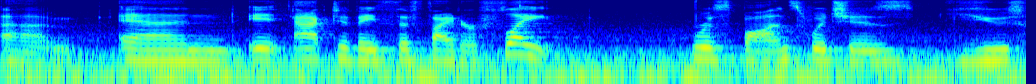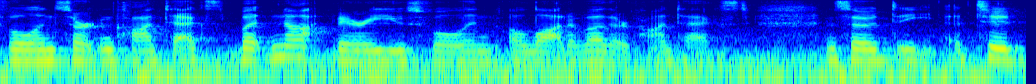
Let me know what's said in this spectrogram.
Um, and it activates the fight or flight response, which is useful in certain contexts, but not very useful in a lot of other contexts. And so, to, to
